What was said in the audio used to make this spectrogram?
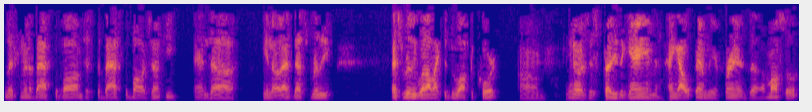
listening to basketball. I'm just a basketball junkie. And, uh, you know, that, that's really, that's really what I like to do off the court. Um, you know, is just study the game and hang out with family and friends. Uh, I'm also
